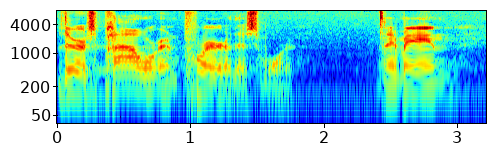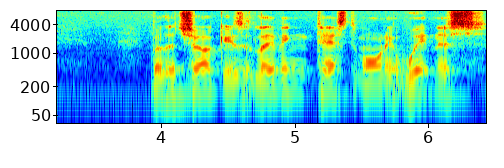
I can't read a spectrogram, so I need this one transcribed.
there's power in prayer this morning. Amen. Brother Chuck is a living testimony, and witness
